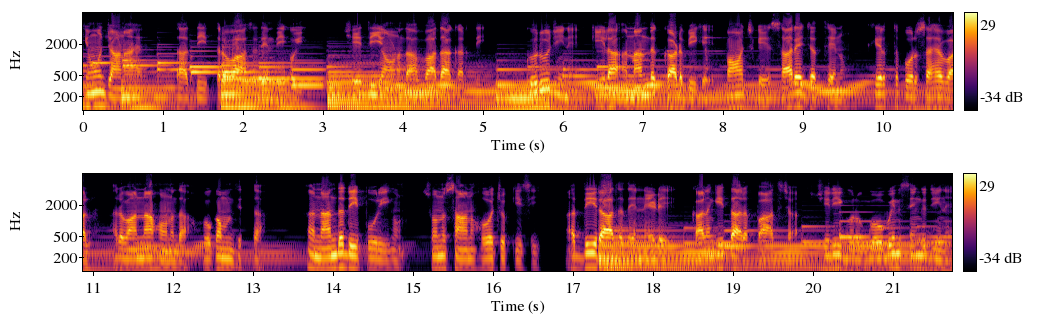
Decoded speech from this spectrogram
ਕਿਉਂ ਜਾਣਾ ਹੈ? ਦਾਦੀ ਤਰਵਾਸ ਦਿੰਦੀ ਹੋਈ ਛੇਤੀ ਆਉਣ ਦਾ ਵਾਅਦਾ ਕਰਦੀ। ਗੁਰੂ ਜੀ ਨੇ ਕਿਲਾ ਆਨੰਦਗੜ੍ਹ ਵਿਖੇ ਪਹੁੰਚ ਕੇ ਸਾਰੇ ਜੱਥੇ ਨੂੰ ਕਿਰਤਪੁਰ ਸਾਹਿਬ ਵੱਲ ਰਵਾਨਾ ਹੋਣ ਦਾ ਹੁਕਮ ਦਿੱਤਾ। ਆਨੰਦ ਦੀ ਪੂਰੀ ਹੁਣ ਸੁਨਸਾਨ ਹੋ ਚੁੱਕੀ ਸੀ। ਅੱਧੀ ਰਾਤ ਦੇ ਨੇੜੇ ਕਲਗੀਧਰ ਪਾਤਸ਼ਾਹ ਸ੍ਰੀ ਗੁਰੂ ਗੋਬਿੰਦ ਸਿੰਘ ਜੀ ਨੇ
